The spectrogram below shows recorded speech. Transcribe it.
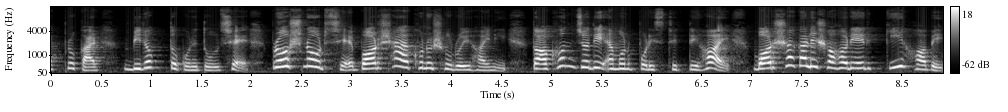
এক প্রকার বিরক্ত করে তুলছে। প্রশ্ন উঠছে, বর্ষা এখনও শুরুই হয়নি। তখন যদি এমন পরিস্থিতি হয়, বর্ষাকালে শহরের কি হবে?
